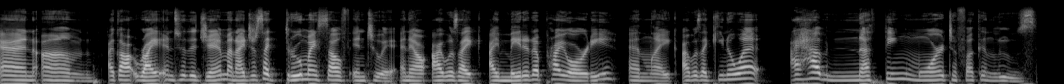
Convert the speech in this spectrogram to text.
and um I got right into the gym and I just like threw myself into it and I, I was like I made it a priority and like I was like you know what I have nothing more to fucking lose.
